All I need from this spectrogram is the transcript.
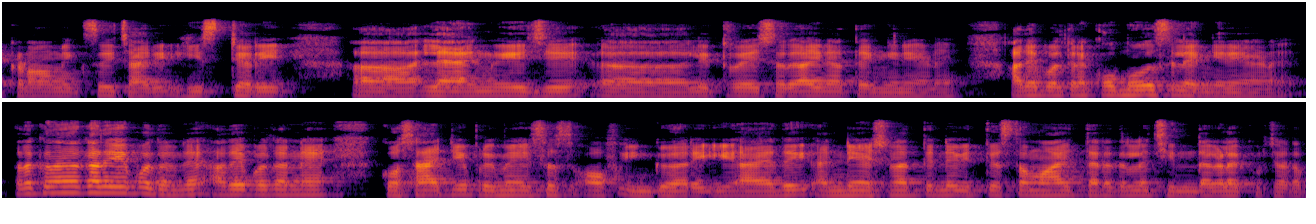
economics history language literature അതിനകത്ത് എങ്ങനെയാണ്? അതേപോലെ തന്നെ കൊമേഴ്സിൽ എങ്ങനെയാണ്? അതൊക്കെ നിങ്ങൾക്ക് അതേപോലെ തന്നെ അതേപോലെ തന്നെ കൊസാറ്റി പ്രിമൈസസ് ഓഫ് ഇൻക്വയറി അതായത് അന്വേഷണത്തിന്റെ വ്യത്യസ്തമായ തരത്തിലുള്ള ചിന്തകളെ കുറിച്ചാണ്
